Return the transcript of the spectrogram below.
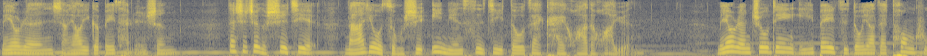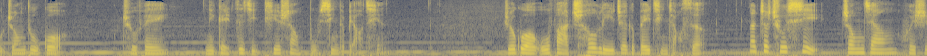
没有人想要一个悲惨人生，但是这个世界哪有总是一年四季都在开花的花园？没有人注定一辈子都要在痛苦中度过，除非你给自己贴上不幸的标签。如果无法抽离这个悲情角色，那这出戏，终将会是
